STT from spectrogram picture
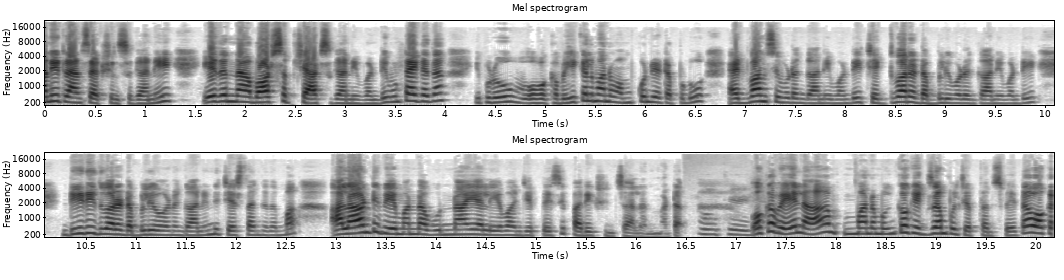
మనీ ట్రాన్సాక్షన్స్ కానీ ఏదైనా వాట్సాప్ చాట్స్ కానివ్వండి ఉంటాయి కదా. ఇప్పుడు ఒక వెహికల్ మనం అమ్ముకునేటప్పుడు అడ్వాన్స్ ఇవ్వడం కానివ్వండి చెక్ ద్వారా డబ్బులు ఇవ్వడం కానివ్వండి డీడీ ద్వారా డబ్బులు ఇవ్వడం కానీ చేస్తాం కదమ్మా. అలాంటివి ఏమన్నా ఉన్నాయా లేవా అని చెప్పేసి పరీక్షించాలన్నమాట. ఒకవేళ మనం ఇంకొక ఎగ్జాంపుల్ చెప్తాను శ్వేత. ఒక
